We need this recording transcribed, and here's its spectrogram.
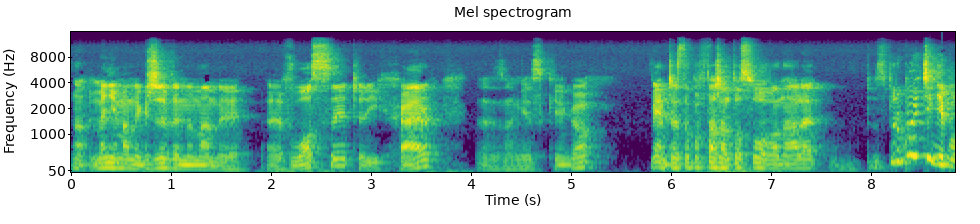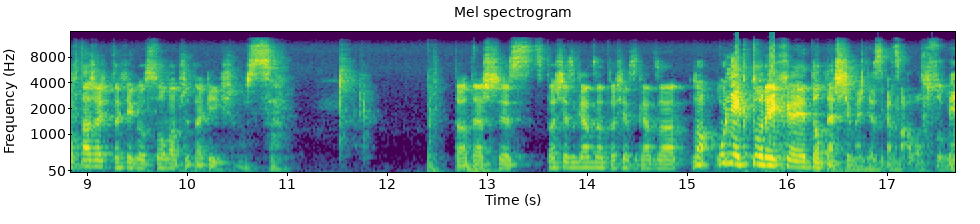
No, my nie mamy grzywy, my mamy e, włosy, czyli hair e, z angielskiego. Wiem, często powtarzam to słowo, no ale spróbujcie nie powtarzać takiego słowa przy takiej książce. To też jest, to się zgadza, to się zgadza. No, u niektórych e, to też się będzie zgadzało w sumie.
